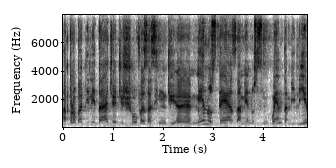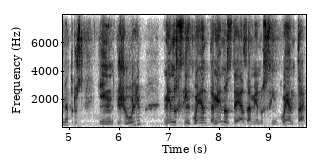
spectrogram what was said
A probabilidade é de chuvas assim de uh, menos 10 a menos 50 milímetros em julho, menos 50, menos 10 a menos 50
